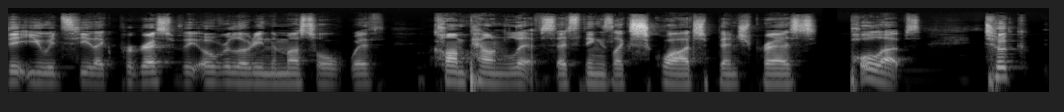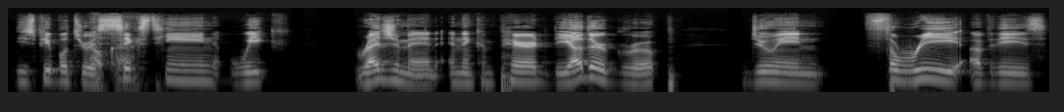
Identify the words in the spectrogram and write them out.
that you would see like progressively overloading the muscle with compound lifts. That's things like squats, bench press, pull ups. Took these people through a Okay. 16 week regimen and then compared the other group doing three of these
